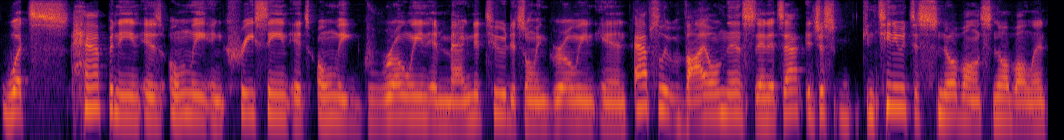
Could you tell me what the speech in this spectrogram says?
What's happening is only increasing, it's only growing in magnitude, it's only growing in absolute vileness, and it's at, it's just continuing to snowball and snowball. And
